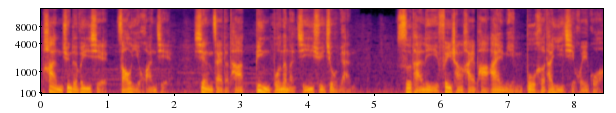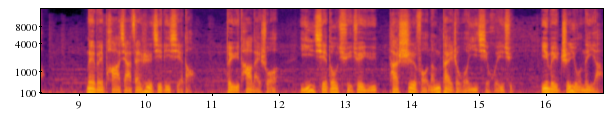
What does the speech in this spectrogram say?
叛军的威胁早已缓解，现在的他并不那么急需救援。斯坦利非常害怕艾敏不和他一起回国。那位帕夏在日记里写道。对于他来说，一切都取决于他是否能带着我一起回去，因为只有那样，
